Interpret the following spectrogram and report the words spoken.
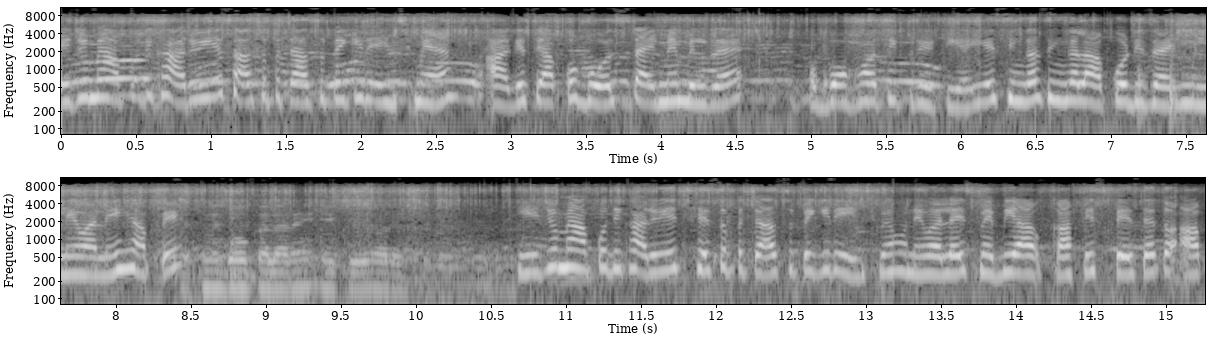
ये जो मैं आपको दिखा रही हूँ, ये सात सौ पचास रुपये की रेंज में है। आगे से आपको बोल स्टाइल में मिल रहा है और बहुत ही प्रीटी है। ये सिंगल सिंगल आपको डिज़ाइन मिलने वाले हैं यहाँ पे। दो कलर हैं, एक ये और एक ये जो मैं आपको दिखा रही हूँ ये छः सौ पचास रुपये की रेंज में होने वाला है। इसमें भी आप काफ़ी स्पेस है तो आप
